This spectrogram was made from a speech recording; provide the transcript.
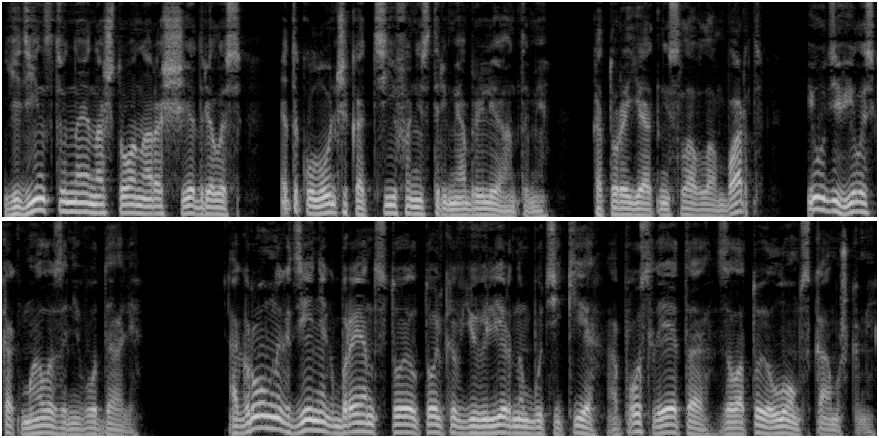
Единственное, на что она расщедрилась, это кулончик от Тифани с тремя бриллиантами, который я отнесла в ломбард и удивилась, как мало за него дали. Огромных денег бренд стоил только в ювелирном бутике, а после это золотой лом с камушками,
